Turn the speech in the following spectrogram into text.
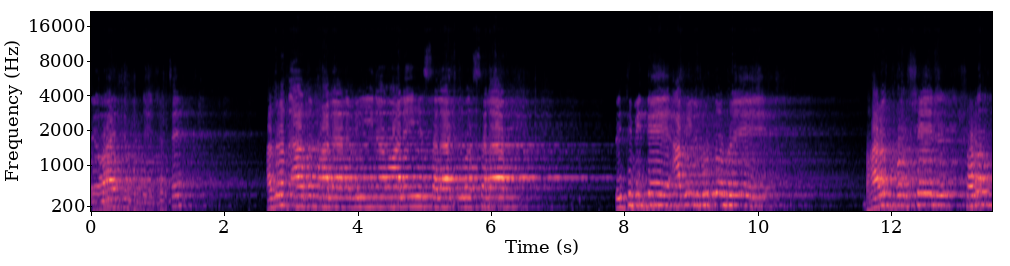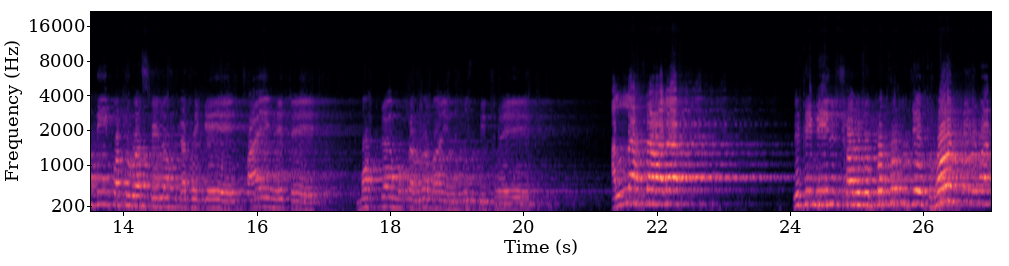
রিওয়ায়াতের মধ্যে এসেছে। হযরত আদম আলা নবীনা ওয়া আলাইহিস সালাতু ওয়াস সালাম পৃথিবীতে আবির্ভূত হয়ে ভারতবর্ষের অথবা শ্রীলঙ্কা থেকে পায়ে হেঁটে মক্কা মোকাররমায় উপস্থিত হয়ে আল্লাহ তাআলা পৃথিবীর সর্বপ্রথম যে ঘর নির্মাণ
